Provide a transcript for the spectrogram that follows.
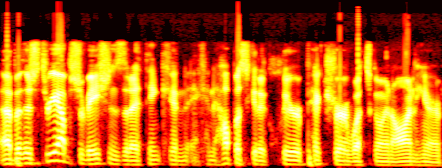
Uh, but there's three observations that I think can can help us get a clear picture of what's going on here.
